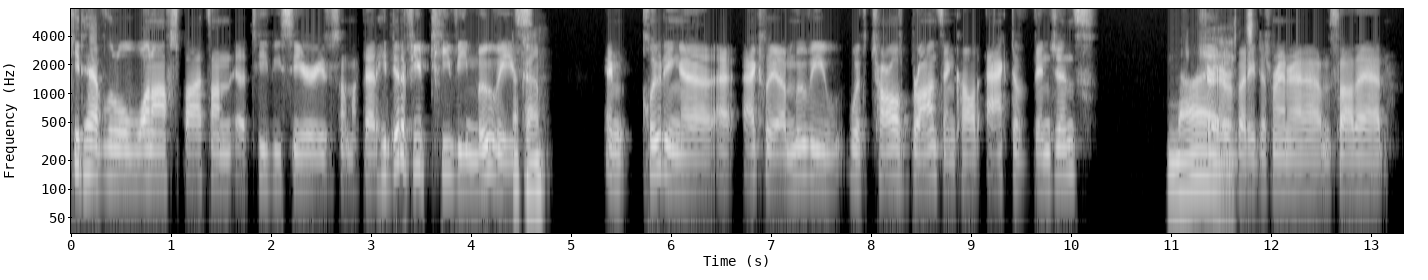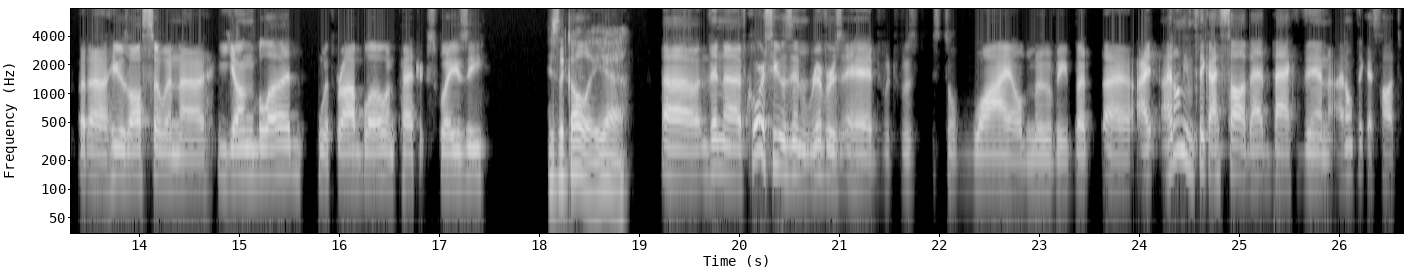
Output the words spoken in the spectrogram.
he'd have little one-off spots on a TV series or something like that. He did a few TV movies. Okay including a, a, actually a movie with Charles Bronson called Act of Vengeance. Nice. Sure everybody just ran right out and saw that. But uh, he was also in uh, Young Blood with Rob Lowe and Patrick Swayze. He's the goalie, yeah. Uh, then, uh, of course, he was in River's Edge, which was just a wild movie. But uh, I, I don't even think I saw that back then. I don't think I saw it to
